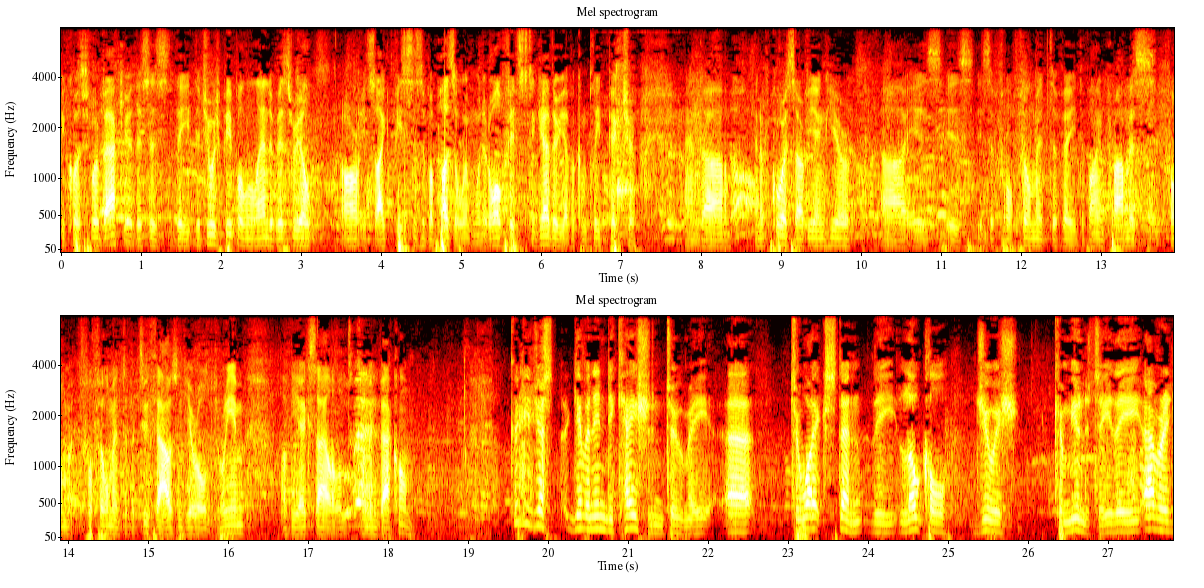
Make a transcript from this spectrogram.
because we're back here. This is the, the Jewish people in the land of Israel are it's like pieces of a puzzle, and when it all fits together, you have a complete picture. And um, and of course, our being here uh, is is is a fulfillment of a divine promise, fulfillment of a two thousand year old dream of the exiled coming back home. Could you just give an indication to me uh, to what extent the local Jewish community, the average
